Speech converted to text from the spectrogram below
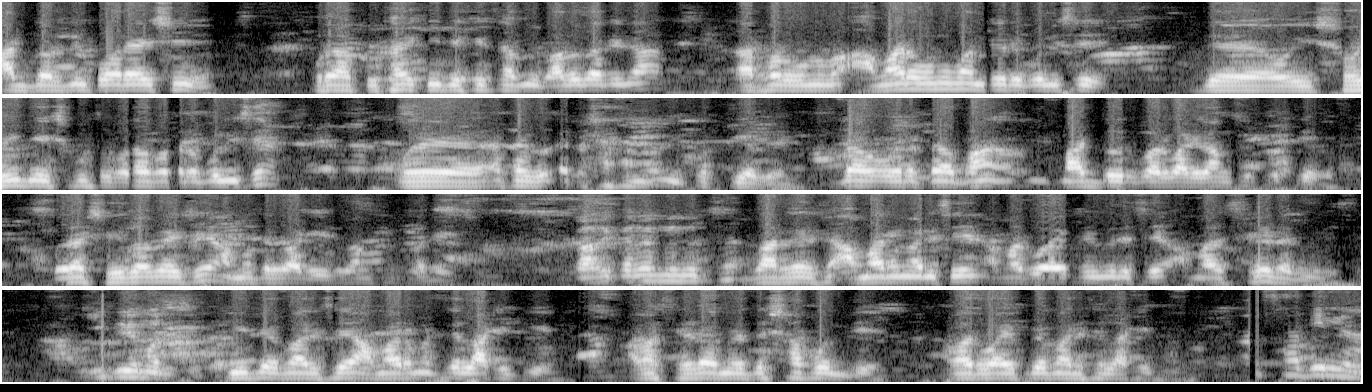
আট, দশ দিন পরে এসে ওরা কোথায় কি দেখেছে আমি ভালো জানি না। তারপর অনুমান আমারও অনুমান করে বলেছে যে ওই শহীদ এই সমস্ত কথাবার্তা বলেছে একটা একটা শাসন করতে হবে। বা ওর একটা মারধর বাড়ি ভাঙচুর করতে হবে। ওরা সেইভাবে এসে আমাদের বাড়ি ভাঙচুর করে এসে কারে কারে মেরেছে? বাড়ি আমার মারিছে আমার ওয়াইফে মেরেছে আমার ছেলেটা মেরেছে। কি দিয়ে মারছে কিতে মারিছে? আমার মারিছে লাঠি দিয়ে। আমার ছেলেটা মেরেছে সাপল দিয়ে। আমার ওয়াইফে মারিছে লাঠি দিয়ে। সাবিনা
